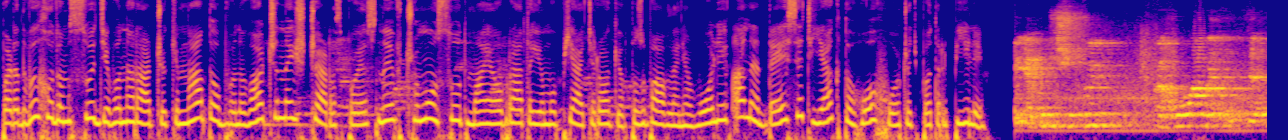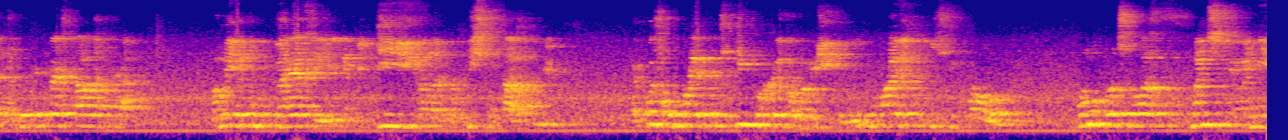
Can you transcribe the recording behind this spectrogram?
Перед виходом з суддів у нарадчу кімнату обвинувачений ще раз пояснив, чому суд має обрати йому 5 років позбавлення волі, а не 10, як того хочуть потерпілі. Я хочу, щоб ви врахували це, щоб ви тепер сталося, коли я був березі і не під дією наркотичних засобів. Також буває трошки похилого віку, і буває фізичну хворобу. Тому прошу вас зменшити мені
